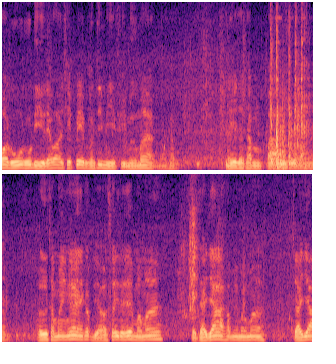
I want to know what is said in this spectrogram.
ก็รู้รู้ดีแล้วว่าชิปเป้เป็นคนที่มีฝีมือมากนะครับอันนี้จะทำปลาโชบังนะครับ เออทำง่ายๆนะครับเดี๋ยวใส่ได้มาม่าแต่จาย่าครับไม่มาม่าจาย่า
